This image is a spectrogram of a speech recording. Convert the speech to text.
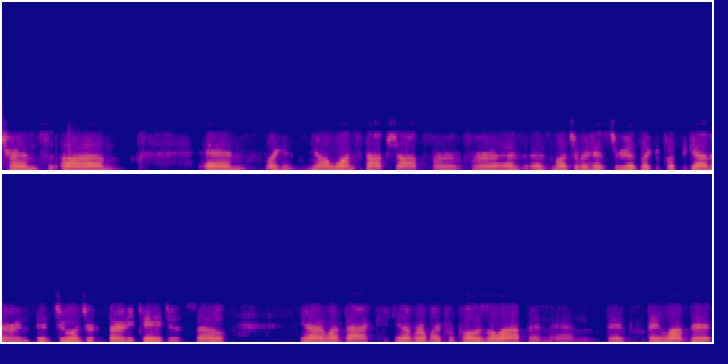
trends, um, and like you know, one stop shop for for as as much of a history as I could put together in, in 230 pages. So you know, I went back, you know, wrote my proposal up, and and they they loved it,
